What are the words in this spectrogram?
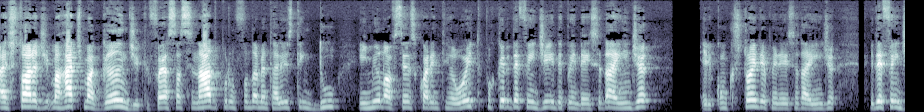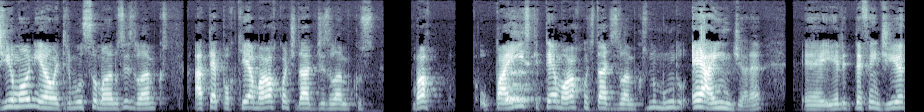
a história de Mahatma Gandhi, que foi assassinado por um fundamentalista hindu em 1948 porque ele defendia a independência da Índia. Ele conquistou a independência da Índia e defendia uma união entre muçulmanos e islâmicos, até porque a maior quantidade de islâmicos, o, maior, o país que tem a maior quantidade de islâmicos no mundo é a Índia, né? E ele defendia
